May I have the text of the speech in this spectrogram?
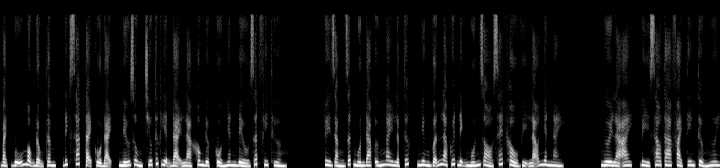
Bạch Vũ Mộng động tâm, đích xác tại cổ đại, nếu dùng chiêu thức hiện đại là không được cổ nhân đều rất phi thường. Tuy rằng rất muốn đáp ứng ngay lập tức, nhưng vẫn là quyết định muốn dò xét khẩu vị lão nhân này. Ngươi là ai, vì sao ta phải tin tưởng ngươi?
